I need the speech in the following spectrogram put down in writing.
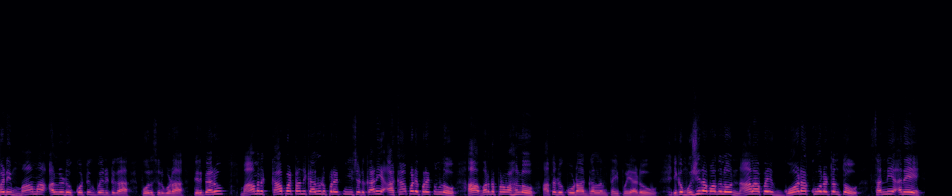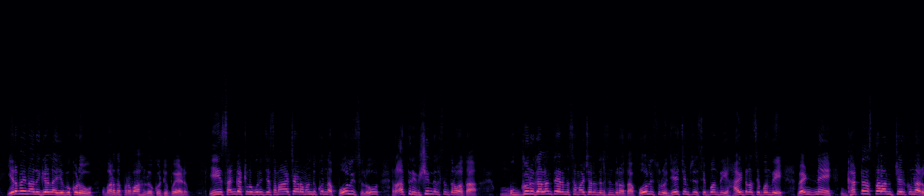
పడి మామ అల్లుడు కొట్టుకుపోయినట్టుగా పోలీసులు కూడా తెలిపారు. మామను కాపాడటానికి అల్లుడు ప్రయత్నం చేశాడు కానీ ఆ కాపాడే ప్రయత్నంలో ఆ వరద ప్రవాహంలో అతడు కూడా గల్లంతైపోయాడు. ఇక ముషీరాబాద్లో నాలాపై గోడ కూలటంతో సన్నీ అనే ఇరవై నాలుగేళ్ళ యువకుడు వరద ప్రవాహంలో కొట్టిపోయాడు. ఈ సంఘటనల గురించి సమాచారం అందుకున్న పోలీసులు రాత్రి విషయం తెలిసిన తర్వాత ముగ్గురు గల్లంతైరన్న సమాచారం తెలిసిన తర్వాత పోలీసులు జేహెచ్ఎంసీ సిబ్బంది హైడ్రా సిబ్బంది వెంటనే ఘటనా స్థలానికి చేరుకున్నారు.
